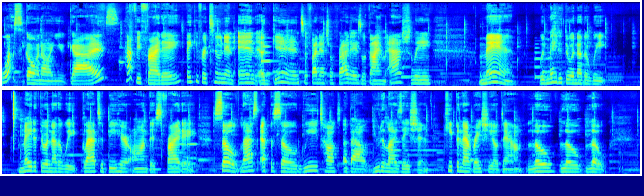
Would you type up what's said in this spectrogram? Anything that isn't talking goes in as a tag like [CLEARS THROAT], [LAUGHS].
What's going on, you guys? Happy Friday. Thank you for tuning in again to Financial Fridays with I am Ashley. Man, we made it through another week. Made it through another week. Glad to be here on this Friday. So, last episode, we talked about utilization, keeping that ratio down low, low, low.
